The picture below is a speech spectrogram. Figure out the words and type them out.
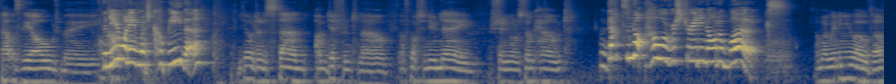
That was the old me. The new one ain't much cup either. You don't understand. I'm different now. I've got a new name. Restraining orders don't count. That's not how a restraining order works. Am I winning you over?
